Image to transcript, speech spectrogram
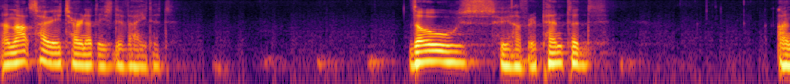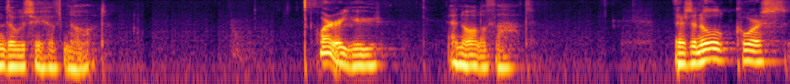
And that's how eternity is divided. Those who have repented and those who have not. Where are you in all of that? There's an old course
